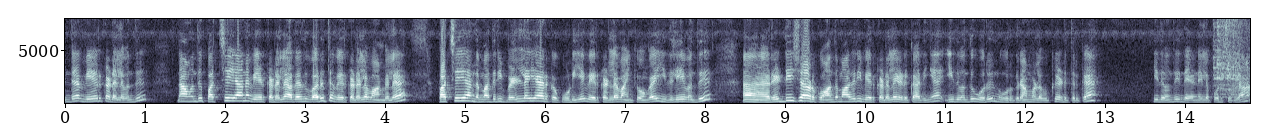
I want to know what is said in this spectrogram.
இந்த வேர்க்கடலை வந்து நான் வந்து பச்சையான வேர்க்கடலை அதாவது வறுத்த வேர்க்கடலை வாங்கலை. பச்சையாக அந்த மாதிரி வெள்ளையாக இருக்கக்கூடிய வேர்க்கடலை வாங்கிக்கோங்க. இதிலே வந்து ரெட்டிஷாக இருக்கும். அந்த மாதிரி வேர்க்கடலை எடுக்காதீங்க. இது வந்து ஒரு நூறு கிராம் அளவுக்கு எடுத்திருக்கேன். இதை வந்து இந்த எண்ணெயில் பொரிச்சிக்கலாம்.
